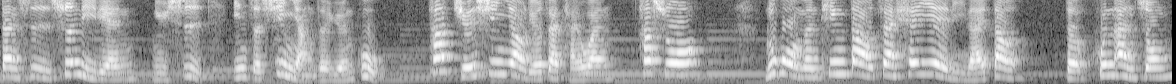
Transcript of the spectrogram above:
但是孙理莲女士因着信仰的缘故，她决心要留在台湾。她说：“如果我们听到在黑夜里来到的昏暗中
